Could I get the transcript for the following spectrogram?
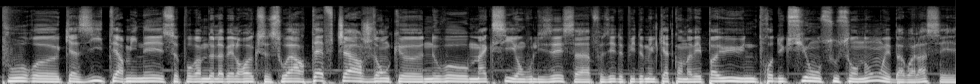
Pour euh, quasi terminer ce programme de Label Rock ce soir. Death Charge, donc euh, nouveau maxi, on vous le disait, ça faisait depuis 2004 qu'on n'avait pas eu une production sous son nom, et ben voilà, c'est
